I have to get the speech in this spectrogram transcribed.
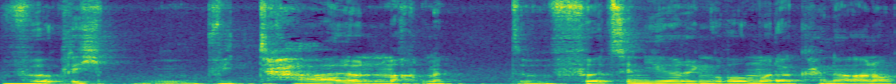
wirklich vital und macht mit 14-Jährigen rum oder keine Ahnung.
